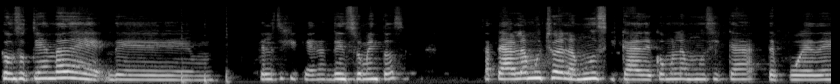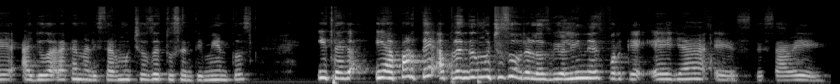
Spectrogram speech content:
con su tienda de ¿qué les dije que eran? De instrumentos. O sea, te habla mucho de la música, de cómo la música te puede ayudar a canalizar muchos de tus sentimientos. Y, te, y aparte, aprendes mucho sobre los violines porque ella este, sabe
